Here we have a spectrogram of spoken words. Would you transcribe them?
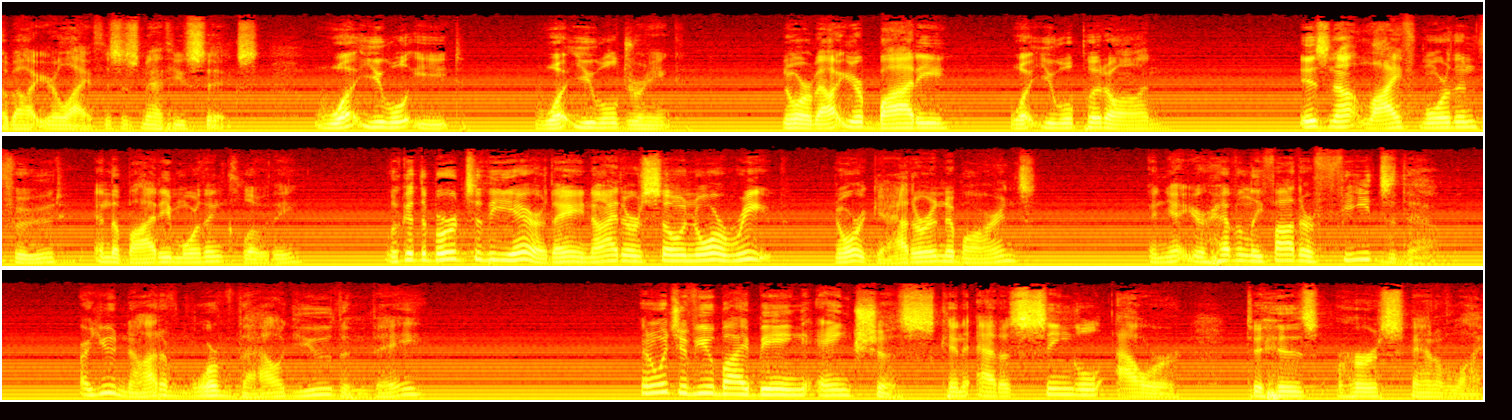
about your life. This is Matthew 6. What you will eat, what you will drink, nor about your body, what you will put on. Is not life more than food, and the body more than clothing? Look at the birds of the air. They neither sow nor reap, nor gather into barns, and yet your heavenly Father feeds them. Are you not of more value than they? And which of you, by being anxious, can add a single hour to his or her span of life?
